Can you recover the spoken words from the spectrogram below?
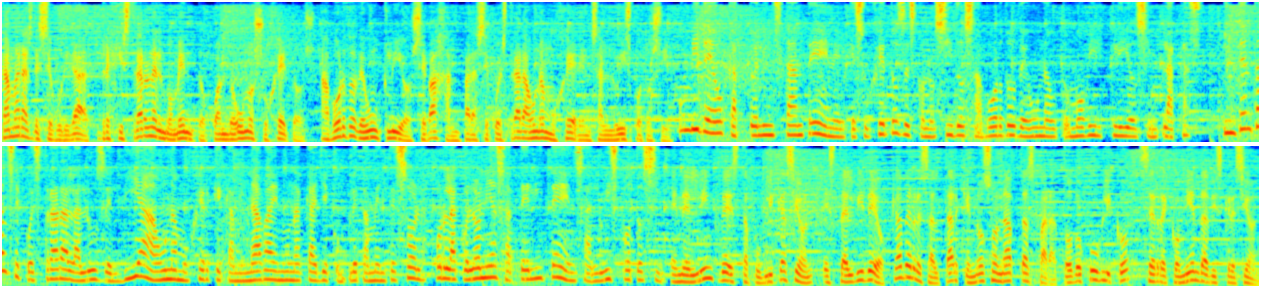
Cámaras de seguridad registraron el momento cuando unos sujetos, a bordo de un Clio, se bajan para secuestrar a una mujer en San Luis Potosí. Un video captó el instante en el que sujetos desconocidos a bordo de un automóvil Clio sin placas intentan secuestrar a la luz del día a una mujer que caminaba en una calle completamente sola por la colonia satélite en San Luis Potosí. En el link de esta publicación está el video. Cabe resaltar que no son aptas para todo público, se recomienda discreción.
